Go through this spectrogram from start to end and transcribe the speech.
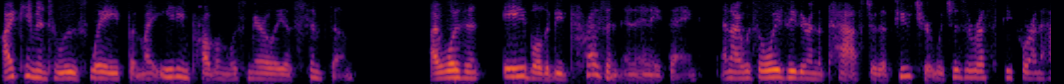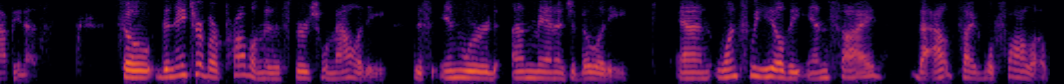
I came in to lose weight, but my eating problem was merely a symptom. I wasn't able to be present in anything. And I was always either in the past or the future, which is a recipe for unhappiness. So the nature of our problem is a spiritual malady, this inward unmanageability. And once we heal the inside, the outside will follow.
